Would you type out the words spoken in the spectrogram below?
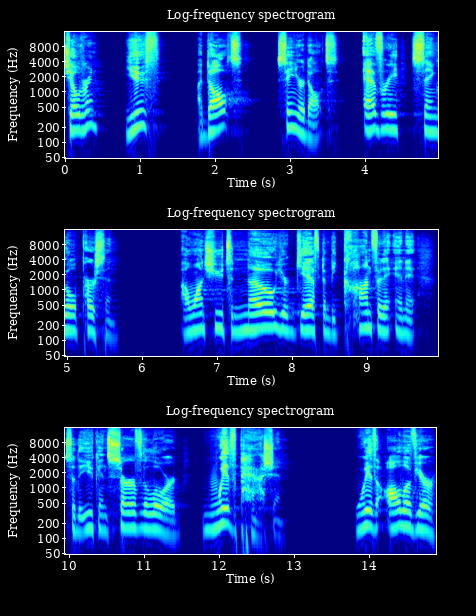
children, youth, adults, senior adults, every single person. I want you to know your gift and be confident in it so that you can serve the Lord with passion, with all of your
